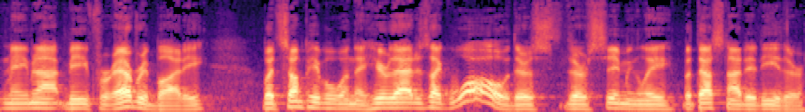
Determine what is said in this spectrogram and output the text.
may not be for everybody, but some people, when they hear that, it's like, whoa, there's, there's seemingly, but that's not it either.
